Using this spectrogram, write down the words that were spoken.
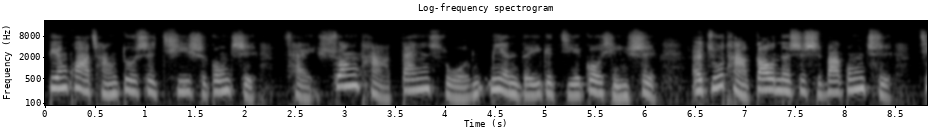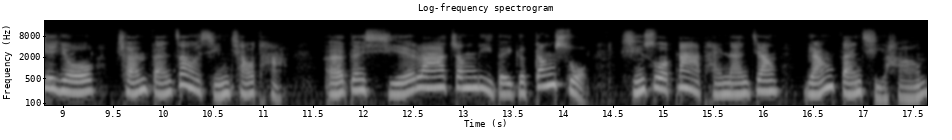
边跨长度是七十公尺，采双塔单索面的一个结构形式，而主塔高呢是十八公尺，借由船帆造型桥塔。而跟斜拉张力的一个钢索，形塑大台南江扬帆起航，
